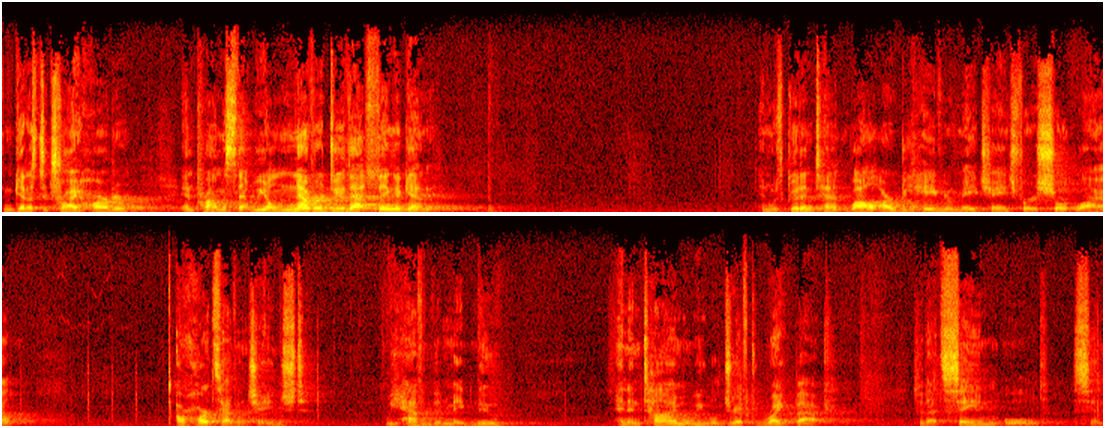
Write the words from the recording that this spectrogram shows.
and get us to try harder and promise that we'll never do that thing again. And with good intent, while our behavior may change for a short while, our hearts haven't changed. We haven't been made new. And in time, we will drift right back to that same old sin.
